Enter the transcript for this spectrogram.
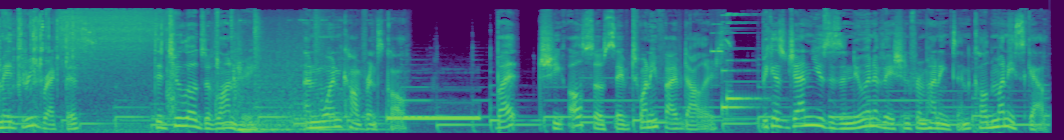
made three breakfasts, did two loads of laundry, and one conference call. But she also saved $25 because Jen uses a new innovation from Huntington called Money Scout.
